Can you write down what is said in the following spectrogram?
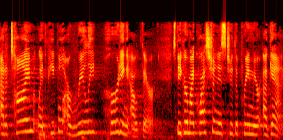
at a time when people are really hurting out there. Speaker, my question is to the Premier again.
